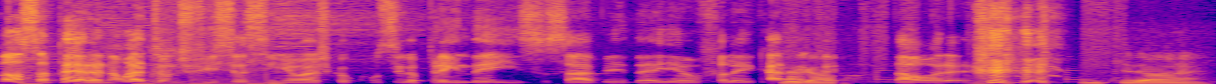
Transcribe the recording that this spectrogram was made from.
nossa, pera, não é tão difícil assim, eu acho que eu consigo aprender isso, sabe? Daí eu falei, caraca, Legal. da hora. Que da hora.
